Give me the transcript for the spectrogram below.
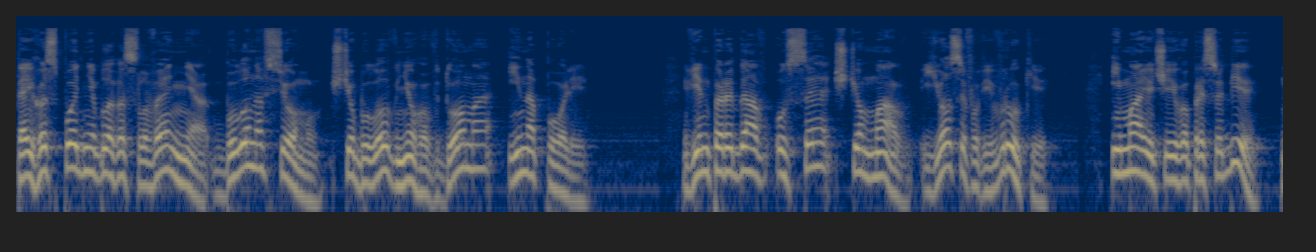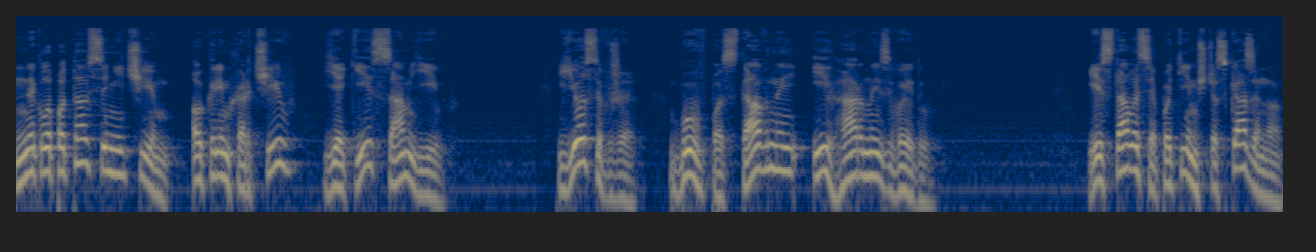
та й Господнє благословення було на всьому, що було в нього вдома і на полі. Він передав усе, що мав Йосифові в руки, і, маючи його при собі, не клопотався нічим, окрім харчів, які сам їв. Йосиф же був поставний і гарний з виду. І сталося по тім, що сказано,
